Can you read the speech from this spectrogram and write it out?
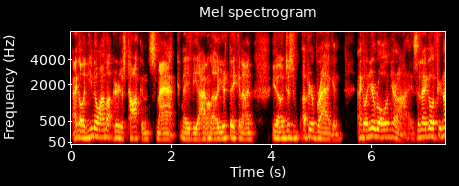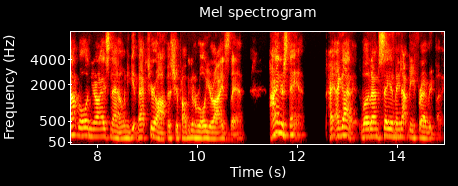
I go, you know, I'm up here just talking smack. Maybe I don't know. You're thinking I'm, you know, just up here bragging. I go, and you're rolling your eyes. And I go, if you're not rolling your eyes now, when you get back to your office, you're probably going to roll your eyes then. I understand. I, I got it. What I'm saying may not be for everybody.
